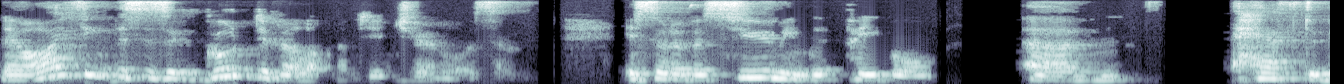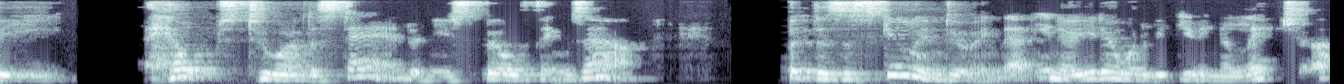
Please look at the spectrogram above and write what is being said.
now. I think this is a good development in journalism. Is sort of assuming that people um, have to be helped to understand, and you spell things out. But there's a skill in doing that. You know, you don't want to be giving a lecture.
